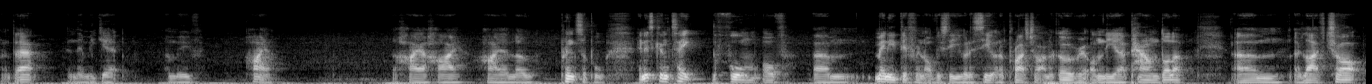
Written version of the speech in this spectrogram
like that, and then we get a move higher. The higher high, higher low principle. And this can take the form of um, many different, obviously you're going to see it on a price chart and I'll go over it on the uh, pound dollar, um, a live chart.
